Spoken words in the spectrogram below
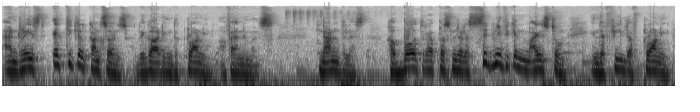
and raised ethical concerns regarding the cloning of animals. Nonetheless, her birth represented a significant milestone in the field of cloning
